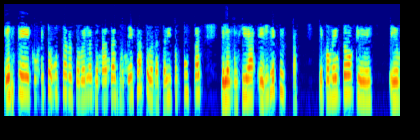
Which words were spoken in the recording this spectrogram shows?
Este, con esto busca resolver las demandas anejas sobre las tarifas justas de la energía eléctrica. Te comento que en,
